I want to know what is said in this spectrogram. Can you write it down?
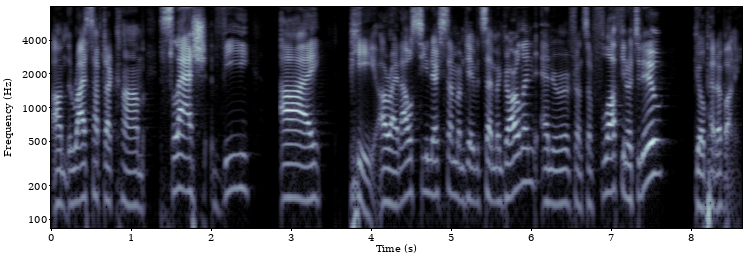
Um, theriseup.com slash VIP. All right, I will see you next time. I'm David Siteman Garland. And remember, if you want some fluff, you know what to do? Go pet a bunny.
